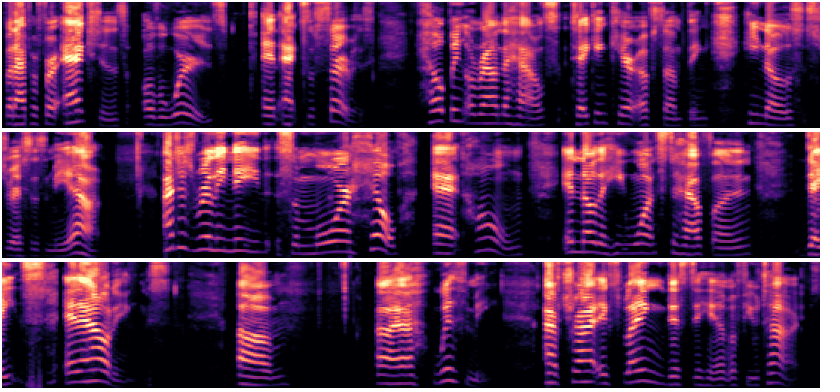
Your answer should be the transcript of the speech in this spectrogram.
but I prefer actions over words and acts of service. Helping around the house, taking care of something he knows stresses me out. I just really need some more help at home and know that he wants to have fun dates and outings um, uh, with me. I've tried explaining this to him a few times.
